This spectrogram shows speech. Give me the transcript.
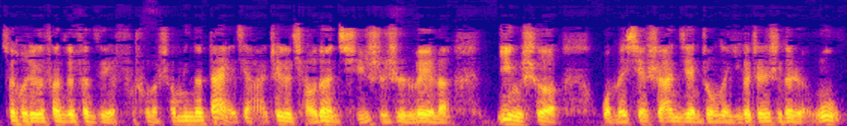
最后这个犯罪分子也付出了生命的代价。这个桥段其实是为了映射我们现实案件中的一个真实的人物，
